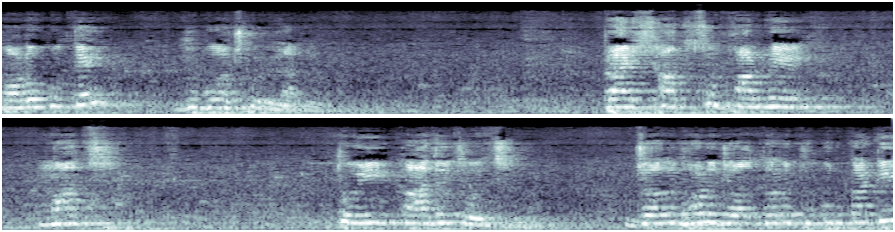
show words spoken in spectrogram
বড় হতে দু বছর লাগে। প্রায় সাতশো ফার্মে মাছ তৈরির কাজও চলছে। জল ভরো, জল ধরো, পুকুর কাটি।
